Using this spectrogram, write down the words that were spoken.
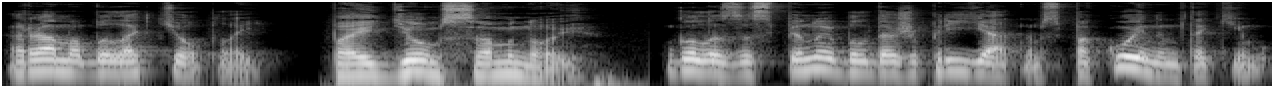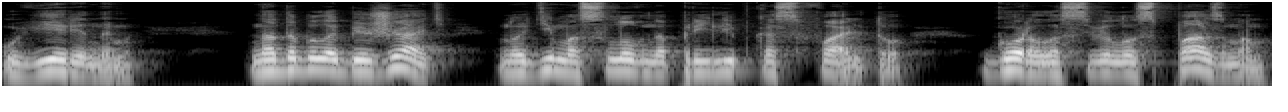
Рама была теплой. «Пойдем со мной». Голос за спиной был даже приятным, спокойным таким, уверенным. Надо было бежать, но Дима словно прилип к асфальту. Горло свело спазмом,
